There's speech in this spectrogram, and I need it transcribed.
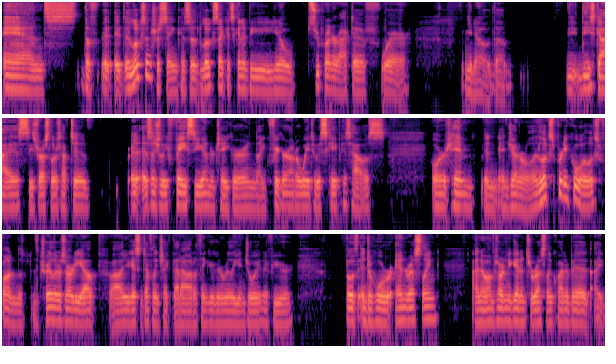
and the it, it looks interesting because it looks like it's going to be you know super interactive where you know the, the these guys these wrestlers have to essentially face the undertaker and like figure out a way to escape his house or him in, in general and it looks pretty cool it looks fun the, the trailer is already up uh, you guys can definitely check that out i think you're going to really enjoy it if you're both into horror and wrestling I know I'm starting to get into wrestling quite a bit. I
